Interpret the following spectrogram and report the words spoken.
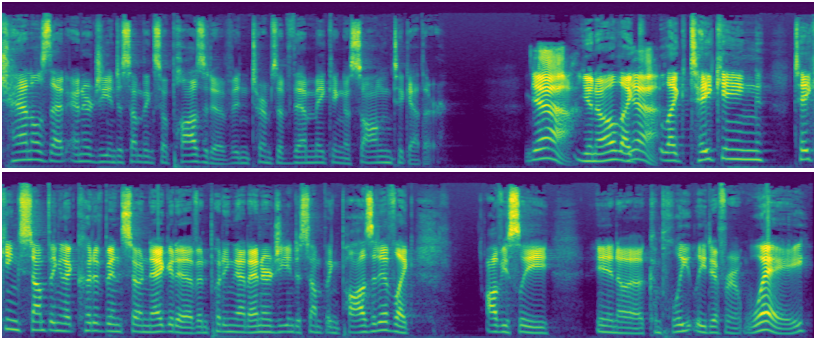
channels that energy into something so positive in terms of them making a song together. Yeah. You know, like Yeah. like taking taking something that could have been so negative and putting that energy into something positive, like obviously in a completely different way,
